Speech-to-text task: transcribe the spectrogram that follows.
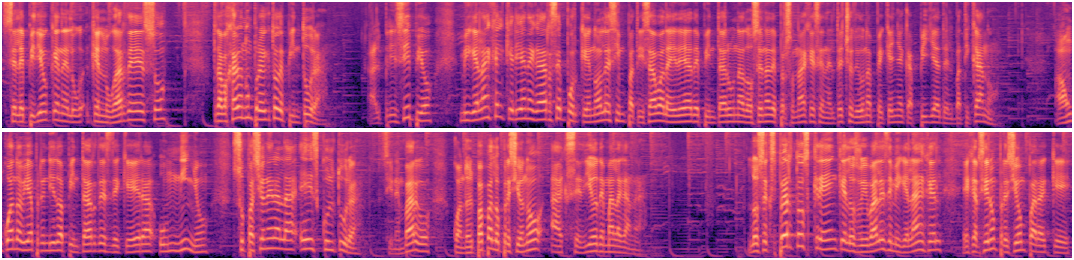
se le pidió que en, lugar de eso trabajara en un proyecto de pintura. Al principio, Miguel Ángel quería negarse porque no le simpatizaba la idea de pintar una docena de personajes en el techo de una pequeña capilla del Vaticano. Aun cuando había aprendido a pintar desde que era un niño, su pasión era la escultura. Sin embargo, cuando el Papa lo presionó, accedió de mala gana. Los expertos creen que los rivales de Miguel Ángel ejercieron presión para que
